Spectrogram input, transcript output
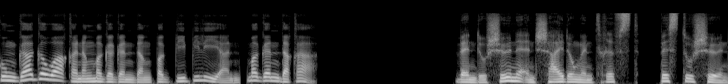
Kung gagawa ka ng magagandang pagpipilian, maganda ka. Wenn du schöne Entscheidungen triffst, bist du schön.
